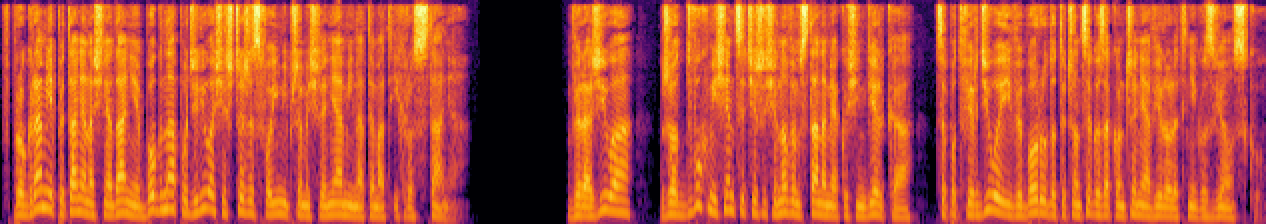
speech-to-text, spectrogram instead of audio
W programie Pytania na śniadanie Bogna podzieliła się szczerze swoimi przemyśleniami na temat ich rozstania. Wyraziła, że od dwóch miesięcy cieszy się nowym stanem jako singielka, co potwierdziło jej wyboru dotyczącego zakończenia wieloletniego związku.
